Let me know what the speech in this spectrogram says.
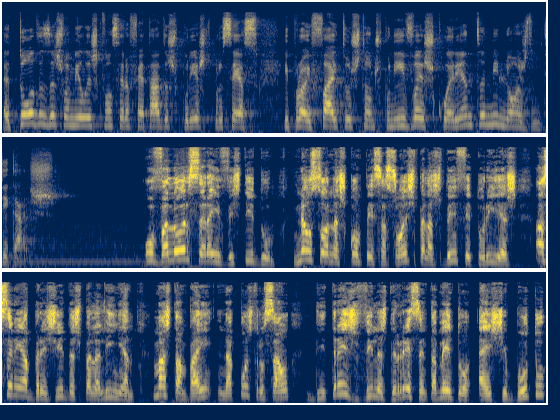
a todas as famílias que vão ser afetadas por este processo e para o efeito estão disponíveis 40 milhões de meticais. O valor será investido não só nas compensações pelas benfeitorias a serem abrangidas pela linha, mas também na construção de três vilas de reassentamento em Chibuto,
